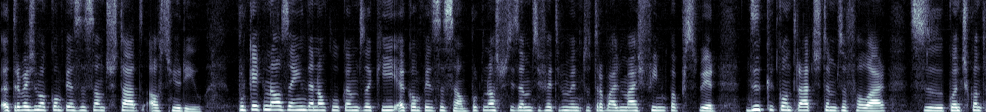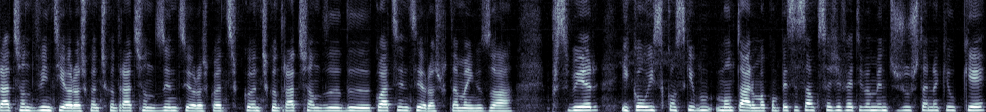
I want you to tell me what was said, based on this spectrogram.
através de uma compensação do Estado ao senhorio. Porquê é que nós ainda não colocamos aqui a compensação? Porque nós precisamos efetivamente do trabalho mais fino para perceber de que contratos estamos a falar, se quantos contratos são de 20 euros, quantos contratos são de 200 euros, quantos, quantos contratos são de, de 400 euros, porque também os há, perceber e com isso conseguir montar uma compensação que seja efetivamente justa naquilo que é,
